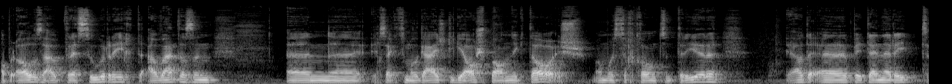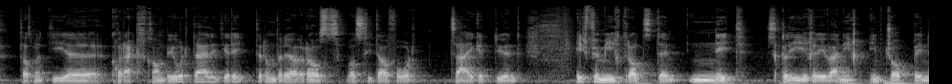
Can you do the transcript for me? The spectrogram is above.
aber alles auch Dressur richten, auch wenn das ein, ein äh, ich sage jetzt mal geistige Anspannung da ist. Man muss sich konzentrieren, ja, de, äh, bei diesen Ritten, dass man die äh, korrekt kann beurteilen, die Ritter und Ross, was sie da vor zeigen tun, ist für mich trotzdem nicht das Gleiche, wie wenn ich im Job bin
